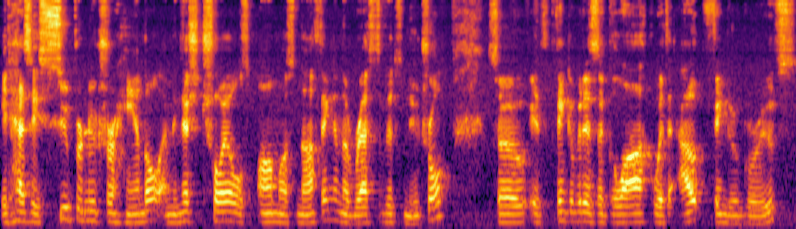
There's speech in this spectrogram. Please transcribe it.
It has a super neutral handle. I mean, this choil is almost nothing, and the rest of it's neutral. So think of it as a Glock without finger grooves.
